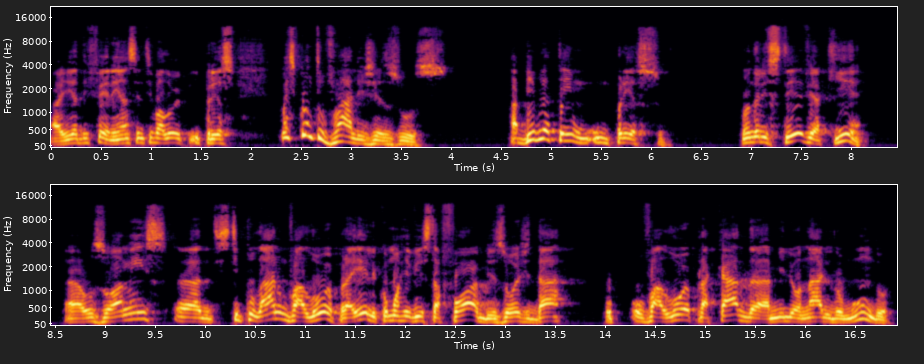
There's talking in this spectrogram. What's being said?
Aí a diferença entre valor e preço. Mas quanto vale Jesus? A Bíblia tem um, um preço. Quando ele esteve aqui, Uh, os homens uh, estipularam um valor para ele, como a revista Forbes hoje dá o, o valor para cada milionário do mundo,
